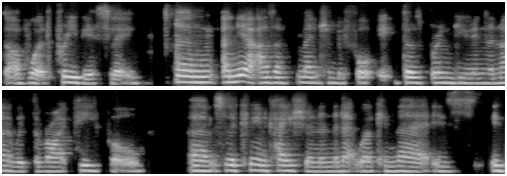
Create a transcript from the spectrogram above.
that I've worked previously. And and yeah, as I've mentioned before, it does bring you in the know with the right people. Um, so the communication and the networking there is is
